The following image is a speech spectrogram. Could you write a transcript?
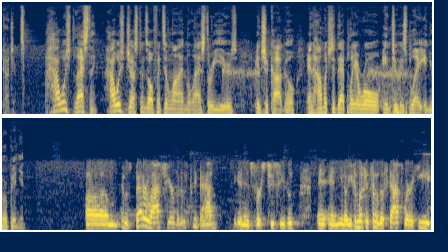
Gotcha. How was last thing? How was Justin's offensive line the last three years in Chicago, and how much did that play a role into his play, in your opinion? Um, it was better last year, but it was pretty bad in his first two seasons. And, and you know, you can look at some of those stats where he,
